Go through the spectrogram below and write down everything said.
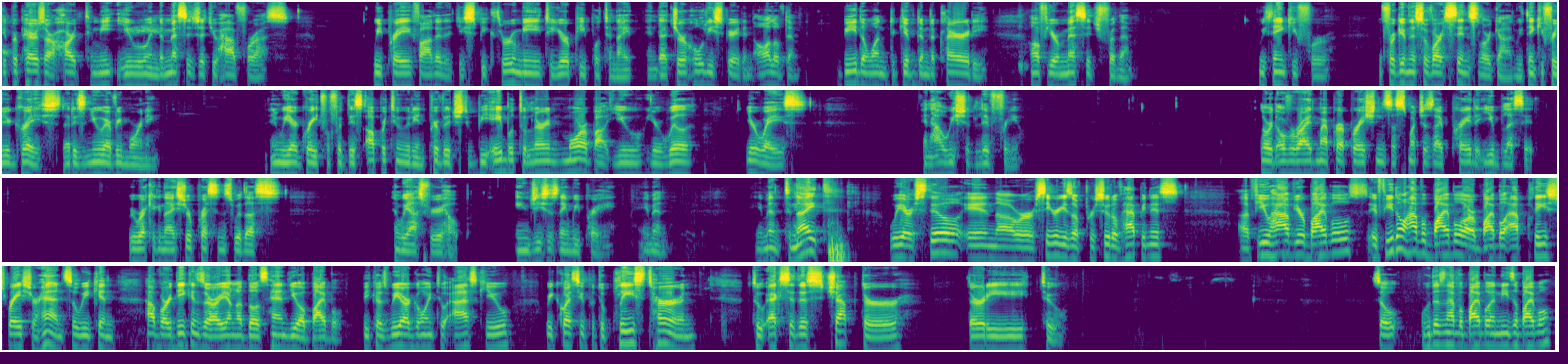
It prepares our heart to meet you and the message that you have for us. We pray, Father, that you speak through me to your people tonight and that your Holy Spirit and all of them be the one to give them the clarity of your message for them. We thank you for the forgiveness of our sins, Lord God. We thank you for your grace that is new every morning. And we are grateful for this opportunity and privilege to be able to learn more about you, your will, your ways, and how we should live for you. Lord, override my preparations as much as I pray that you bless it. We recognize your presence with us and we ask for your help. In Jesus' name we pray. Amen. Amen. Tonight, we are still in our series of Pursuit of Happiness. Uh, if you have your Bibles, if you don't have a Bible or a Bible app, please raise your hand so we can have our deacons or our young adults hand you a Bible because we are going to ask you, request you to please turn to Exodus chapter 32. So, who doesn't have a Bible and needs a Bible?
